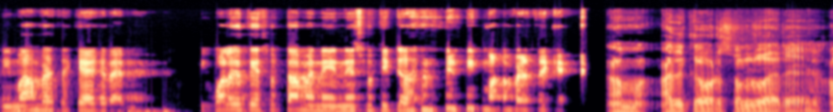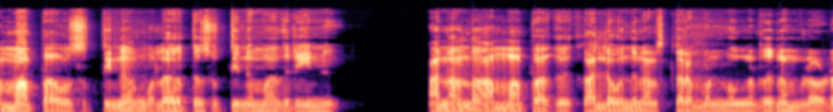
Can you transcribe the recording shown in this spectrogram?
நீ மாம்பழத்தை கேட்கறன்னு நீ உலகத்தையே சுத்தாம என்ன என்ன சுத்திட்டு வந்து நீ மாம்பழத்தை கேட்க ஆமாம் அதுக்கு அவர் சொல்லுவார் அம்மா அப்பாவை சுற்றின உலகத்தை சுற்றின மாதிரின்னு. அதனால தான் அம்மா அப்பாவுக்கு காலைல வந்து நமஸ்காரம் பண்ணணுங்கிறது நம்மளோட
